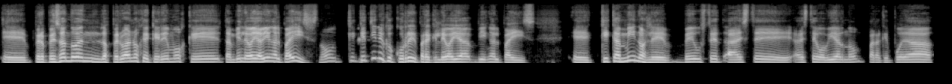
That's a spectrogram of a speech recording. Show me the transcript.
pero pensando en los peruanos que queremos que también le vaya bien al país, ¿no? ¿Qué, ¿Qué, tiene que ocurrir para que le vaya bien al país? Eh, ¿qué caminos le ve usted a este, a este gobierno para que pueda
